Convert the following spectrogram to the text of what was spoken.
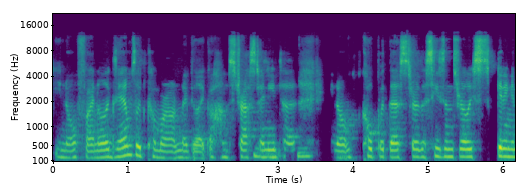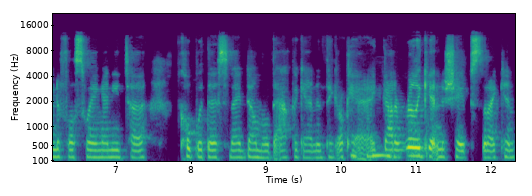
you know final exams would come around and i'd be like oh i'm stressed. I need to mm-hmm. you know cope with this or the season's really getting into full swing. I need to cope with this. And i download the app again and think okay mm-hmm. i gotta really get into shape so that i can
